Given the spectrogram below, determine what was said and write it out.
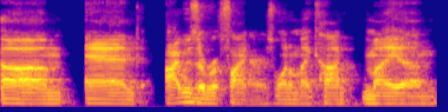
Um, and I was a refiner as one of my con my um,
